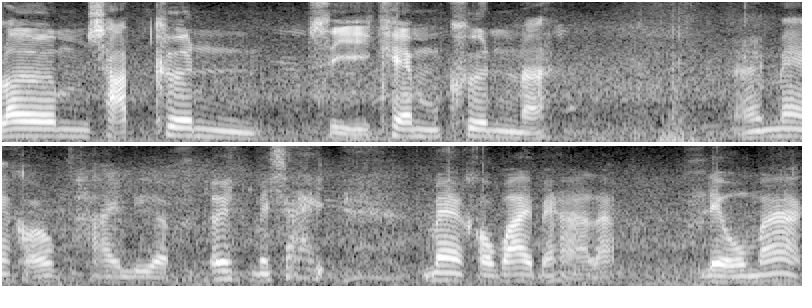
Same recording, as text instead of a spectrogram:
เริ่มชัดขึ้น สีเข้มขึ้นนะแม่เขาพายเรือ เอ้ยไม่ใช่ แม่เขาว่ายไปหาแล้ว เร็วมาก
